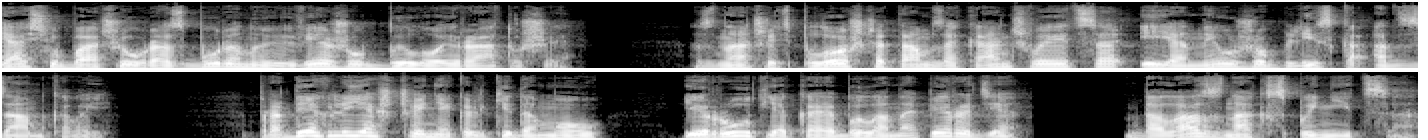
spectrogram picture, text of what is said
ясь убачыў разбураную вежу былой ратушы. Значыць плошча там заканчваецца і яны ўжо блізка ад замкавай. Прабеглі яшчэ некалькі дамоў і рут якая была наперадзе дала знак спыніцца.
